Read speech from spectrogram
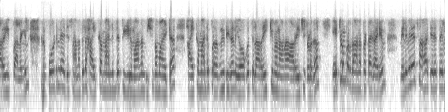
അറിയിപ്പ് അല്ലെങ്കിൽ റിപ്പോർട്ടിന്റെ അടിസ്ഥാനത്തിൽ ഹൈക്കമാൻഡിന്റെ തീരുമാനം വിശദമായിട്ട് ഹൈക്കമാൻഡ് പ്രതിനിധികൾ യോഗത്തിൽ അറിയിക്കുമെന്നാണ് അറിയിച്ചിട്ടുള്ളത്. ഏറ്റവും പ്രധാനപ്പെട്ട കാര്യം നിലവിലെ സാഹചര്യത്തിൽ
